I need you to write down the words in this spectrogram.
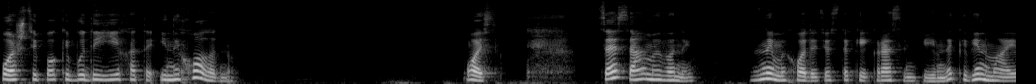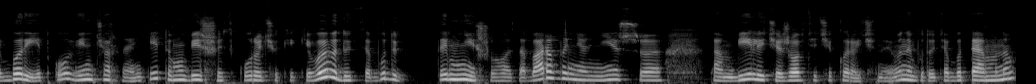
пошті, поки буде їхати, і не холодно. Ось, це саме вони. З ними ходить ось такий красень півник. Він має борідку, він чорненький, тому більшість курочок, які виведуться, будуть темнішого забарвлення, ніж е, там білі, чи жовті, чи коричневі. Вони будуть або темно,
